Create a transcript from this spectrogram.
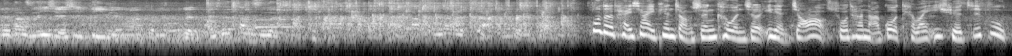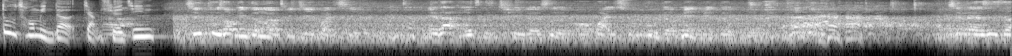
因为当时医学系第一名嘛，可能不对。其实当时的，获得台下一片掌声，柯文哲一脸骄傲说他拿过台湾医学之父杜聪明的奖学金。其实杜聪明跟我有亲戚关系，因为他儿子娶的是我外祖父的妹妹的女儿。现在是在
